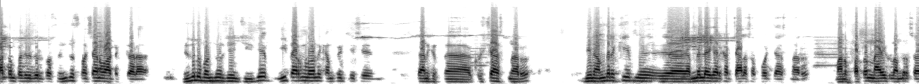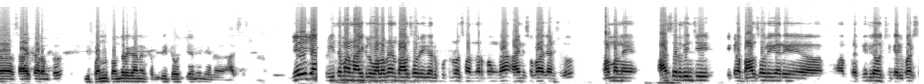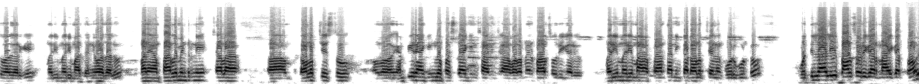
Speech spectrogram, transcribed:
పట్టణ ప్రజల ఎదురు కోసం హిందూ శ్మశాన వాటికి కూడా నిధులు మంజూరు చేయించి ఇదే ఈ టర్మ్లోనే కంప్లీట్ చేసే దానికి కృషి చేస్తున్నారు. దీని అందరికీ ఎమ్మెల్యే గారు చాలా సపోర్ట్ చేస్తున్నారు. మన పట్టణ నాయకులందరూ సహ- సహకారంతో ఈ పనులు తొందరగానే కంప్లీట్ అవుతాయని నేను ఆశిస్తున్నాను. ప్రీతమ నాయకులు వల్లభనేని బాలశౌరి గారు పుట్టినరోజు సందర్భంగా ఆయన శుభాకాంక్షలు. మమ్మల్ని ఆశీర్వదించి ఇక్కడ బాలశౌరి గారి ప్రతినిధిగా వచ్చిన గరిపాటి శివ గారికి మరి మరి మా ధన్యవాదాలు. మన పార్లమెంట్ని చాలా డెవలప్ చేస్తూ ఎంపీ ర్యాంకింగ్లో ఫస్ట్ ర్యాంకింగ్ సాధించిన వల్లభనేని బాలశౌరి గారు మరి మరి మా ప్రాంతాన్ని ఇంకా డెవలప్ చేయాలని కోరుకుంటూ వదిలాలి బాలశౌరి గారి నాయకత్వం.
